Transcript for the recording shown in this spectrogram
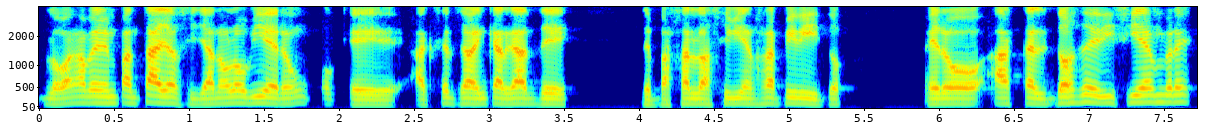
lo, van a ver en pantalla si ya no lo vieron, porque Axel se va a encargar de, de pasarlo así bien rapidito. Pero hasta el 2 de diciembre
